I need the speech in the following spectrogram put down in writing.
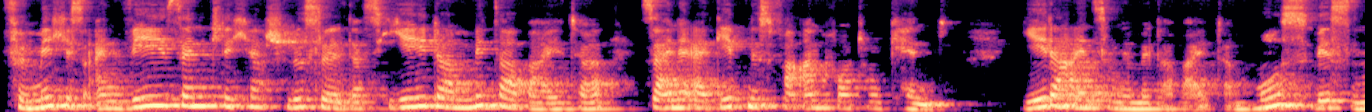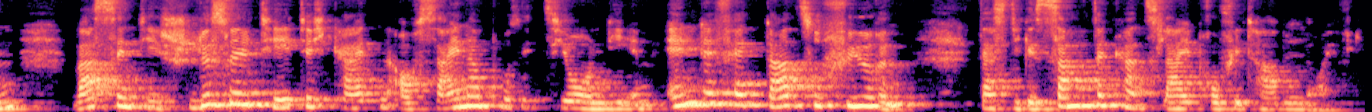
Für mich ist ein wesentlicher Schlüssel, dass jeder Mitarbeiter seine Ergebnisverantwortung kennt. Jeder einzelne Mitarbeiter muss wissen, was sind die Schlüsseltätigkeiten auf seiner Position, die im Endeffekt dazu führen, dass die gesamte Kanzlei profitabel läuft.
